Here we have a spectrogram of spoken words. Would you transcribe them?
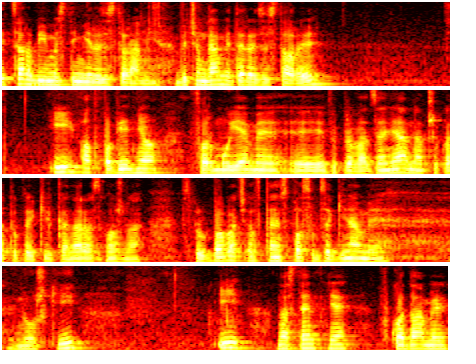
y, co robimy z tymi rezystorami? Wyciągamy te rezystory i odpowiednio formujemy y, wyprowadzenia. Na przykład tutaj kilka naraz można spróbować. O, w ten sposób zaginamy nóżki i następnie wkładamy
